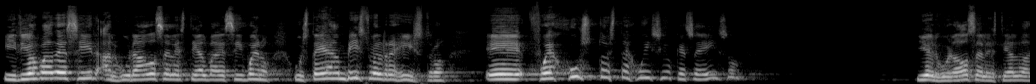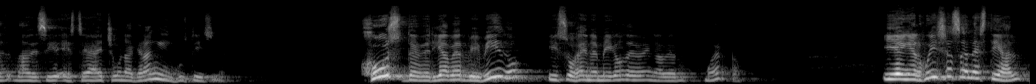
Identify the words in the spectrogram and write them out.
Y Dios va a decir al jurado celestial, va a decir, bueno, ustedes han visto el registro, eh, ¿fue justo este juicio que se hizo? Y el jurado celestial va, a decir, este ha hecho una gran injusticia. Just debería haber vivido y sus enemigos deben haber muerto. Y en el juicio celestial,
